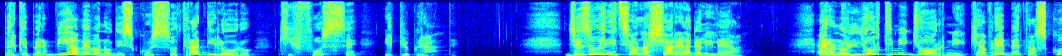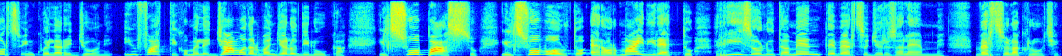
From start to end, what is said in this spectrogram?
perché per via avevano discusso tra di loro chi fosse il più grande. Gesù iniziò a lasciare la Galilea erano gli ultimi giorni che avrebbe trascorso in quella regione. Infatti, come leggiamo dal Vangelo di Luca, il suo passo, il suo volto era ormai diretto risolutamente verso Gerusalemme, verso la croce.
